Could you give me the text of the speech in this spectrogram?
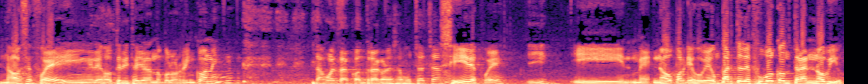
No, se fue y me dejó triste llorando por los rincones. ¿Te has vuelto a encontrar con esa muchacha? Sí, después. ¿Y? Y me- no, porque jugué un partido de fútbol contra el novio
